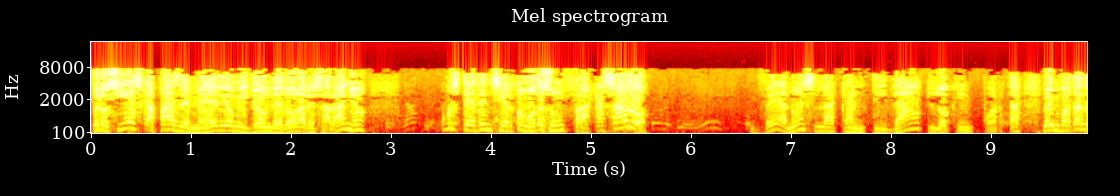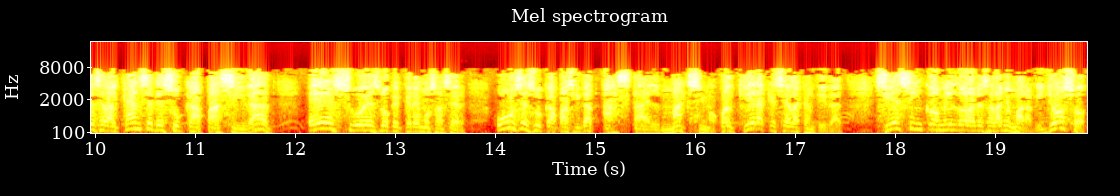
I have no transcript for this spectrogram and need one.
pero si es capaz de medio millón de dólares al año, usted en cierto modo es un fracasado. Vea, no es la cantidad lo que importa. Lo importante es el alcance de su capacidad. Eso es lo que queremos hacer. Use su capacidad hasta el máximo, cualquiera que sea la cantidad. Si es cinco mil dólares al año, maravilloso.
